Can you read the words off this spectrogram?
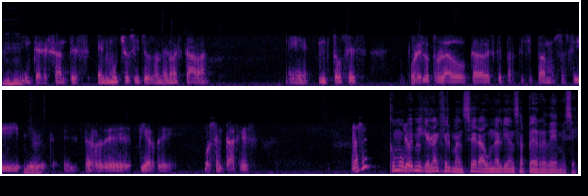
interesantes en muchos sitios donde no estaban. Eh, entonces, por el otro lado, cada vez que participamos así, el PRD pierde porcentajes no sé. ¿Cómo ve Miguel Ángel Mancera una alianza PRD-MC?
